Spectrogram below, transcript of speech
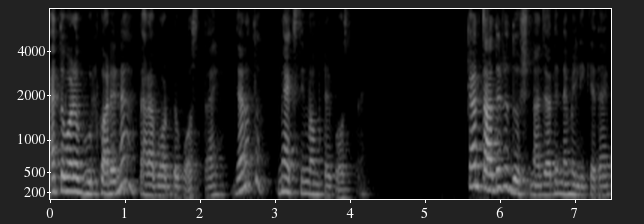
এত বড় ভুল করে না, তারা বড্ড পস্তায়। জানো তো ম্যাক্সিমামটাই পস্তায়। কারণ তাদেরও দোষ না, যাদের নামে লিখে দেয়।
